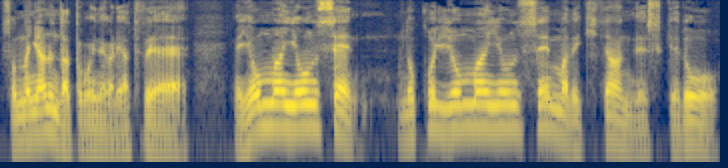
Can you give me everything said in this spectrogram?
そんなにあるんだと思いながらやってて、4万4千、残り4万4千まで来たんですけど、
